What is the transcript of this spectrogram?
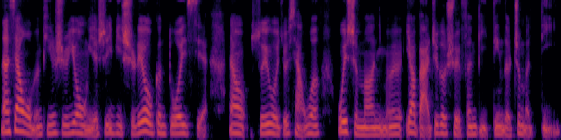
那像我们平时用也是一比十六更多一些。那所以我就想问，为什么你们要把这个水分比定的这么低？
